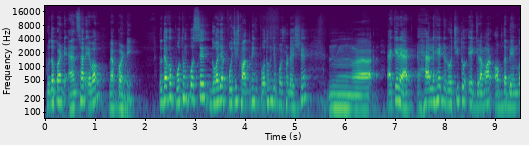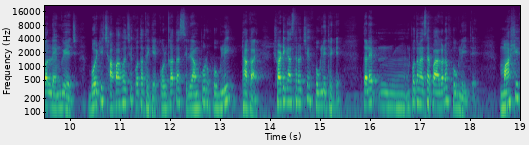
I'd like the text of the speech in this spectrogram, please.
টু দ্য পয়েন্ট অ্যান্সার এবং ম্যাপ পয়েন্টিং তো দেখো, প্রথম কোশ্চেন দু হাজার পঁচিশ মাধ্যমিক, প্রথম যে প্রশ্নটা এসছে একের এক হ্যালহেড রচিত a grammar of the Bengal language বইটি ছাপা হয়েছে কোথা থেকে? কলকাতা, শ্রীরামপুর, হুগলি, ঢাকায়। সঠিক অ্যান্সার হচ্ছে হুগলি থেকে। তাহলে প্রথম অ্যান্সার পাওয়া গেল হুগলিতে। মাসিক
